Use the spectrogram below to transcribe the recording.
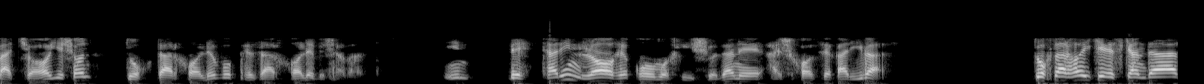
بچه هایشان دختر خاله و پسر خاله بشوند. این بهترین راه قوم و خیش شدن اشخاص غریبه است. دخترهایی که اسکندر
